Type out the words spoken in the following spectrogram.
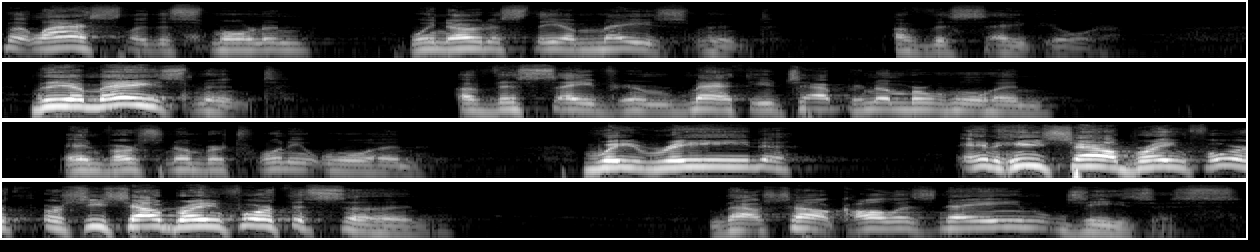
But lastly, this morning, we notice the amazement of the Savior. The amazement of this Savior in Matthew chapter number 1 and verse number 21. We read and he shall bring forth, or she shall bring forth a son. Thou shalt call his name Jesus.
